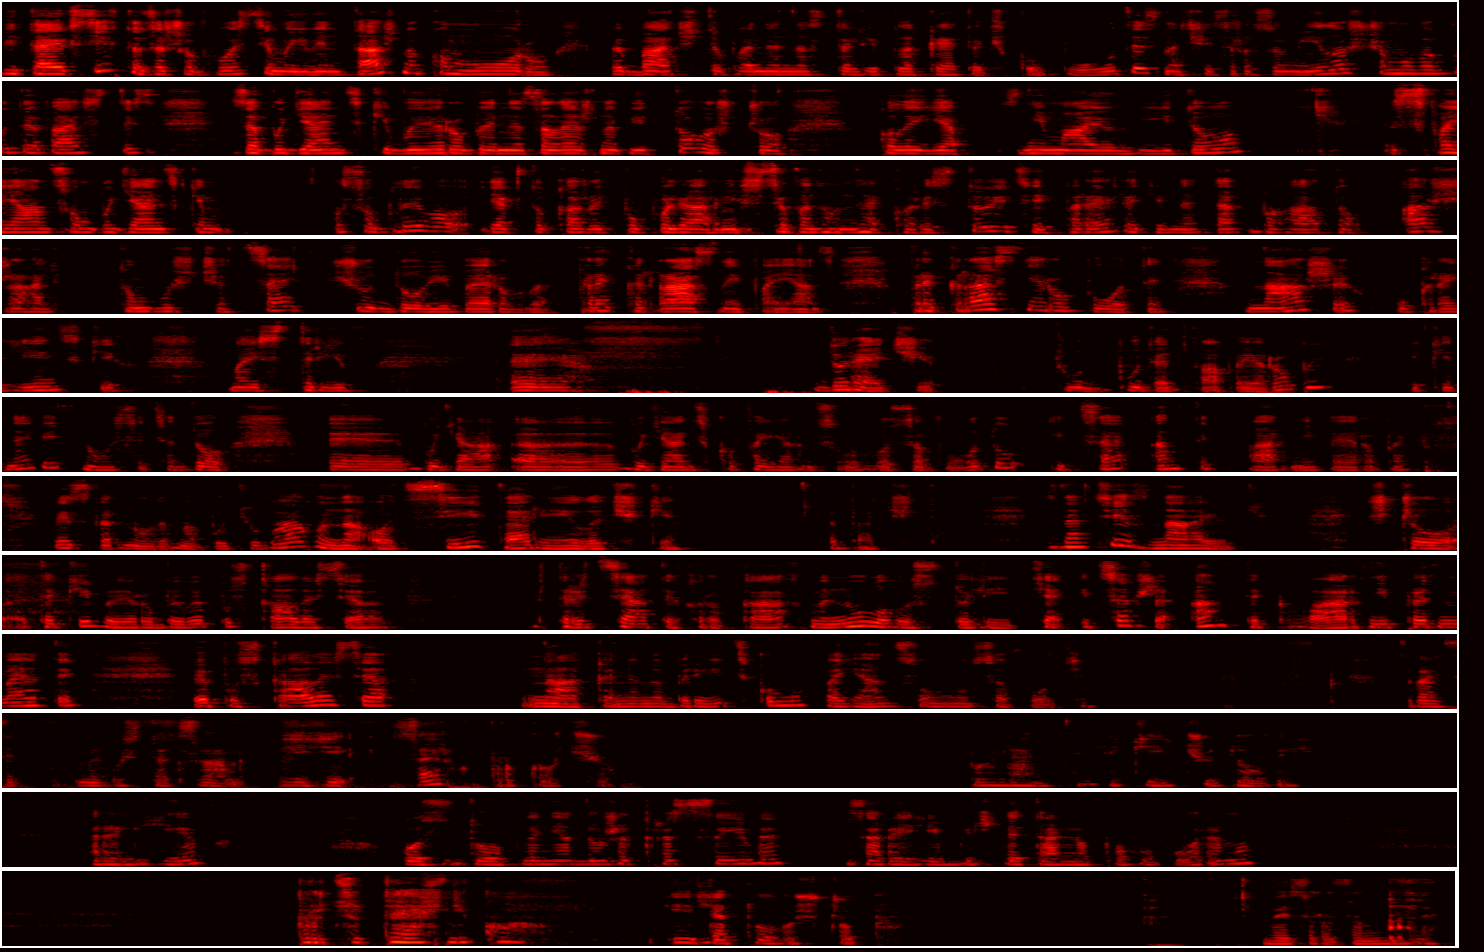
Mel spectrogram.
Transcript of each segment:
Вітаю всіх, хто зайшов в гості в мою вінтажну комору. Ви бачите, у мене на столі плакеточку буде, значить, зрозуміло, що мова буде вестись за будянські вироби, незалежно від того, що коли я знімаю відео з фаянсом будянським, особливо, як то кажуть, популярністю воно не користується і переглядів не так багато. А жаль. Тому що це чудові вироби, прекрасний фаянс, прекрасні роботи наших українських майстрів. Е, до речі, тут буде два вироби, які не відносяться до е, Будя, е, Будянського фаянсового заводу, і це антикварні вироби. Ви звернули, мабуть, увагу на оці тарілочки. Ви бачите, знавці знають, що такі вироби випускалися в 30-х роках минулого століття, і це вже антикварні предмети, випускалися на Кам'янобрідському фаянсовому заводі. Давайте ми ось так з вами її зверху прокручу. Погляньте, який чудовий рельєф, оздоблення дуже красиве. Зараз її більш детально поговоримо про цю техніку. І для того, щоб ви зрозуміли,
